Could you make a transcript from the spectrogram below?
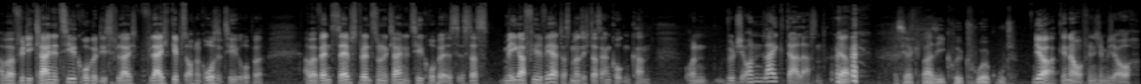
Aber für die kleine Zielgruppe, die es vielleicht, vielleicht gibt es auch eine große Zielgruppe. Aber wenn's, selbst wenn es nur eine kleine Zielgruppe ist, ist das mega viel wert, dass man sich das angucken kann. Und würde ich auch ein Like da lassen. ja, ist ja quasi Kulturgut. Ja, genau, finde ich nämlich auch.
